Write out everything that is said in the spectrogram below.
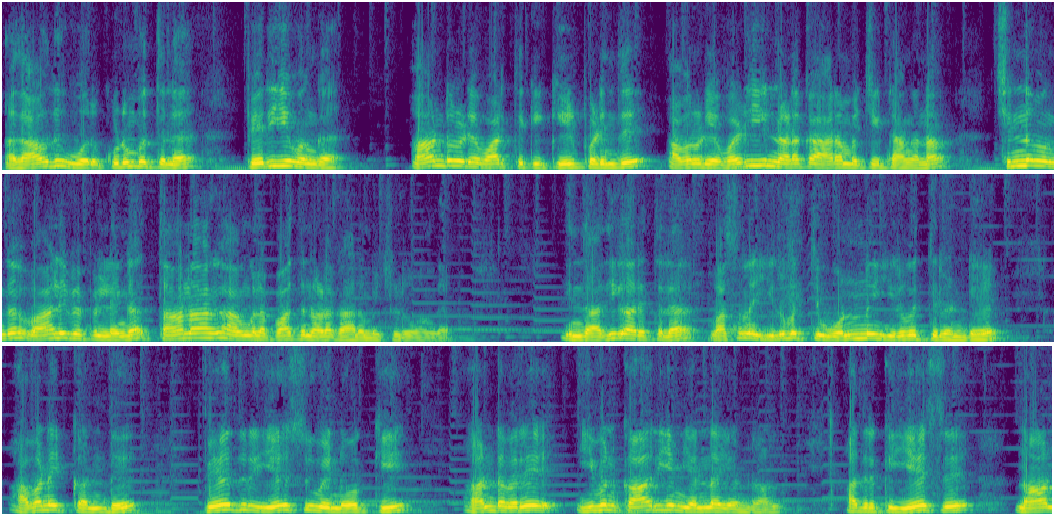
அதாவது ஒரு குடும்பத்தில் பெரியவங்க ஆண்டவருடைய வார்த்தைக்கு கீழ்ப்படிந்து அவருடைய வழியில் நடக்க ஆரம்பிச்சிட்டாங்கன்னா சின்னவங்க வாலிப பிள்ளைங்க தானாக அவங்கள பார்த்து நடக்க ஆரம்பிச்சிடுவாங்க. இந்த அதிகாரத்தில் வசனம் இருபத்தி ஒன்று இருபத்தி ரெண்டு அவனை கண்டு பேதுரு இயேசுவை நோக்கி ஆண்டவரே இவன் காரியம் என்ன என்றான். அதற்கு இயேசு நான்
